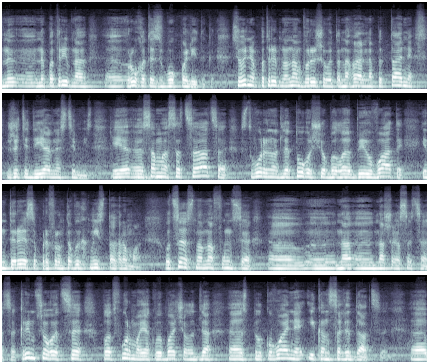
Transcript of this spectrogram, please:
не, е, не потрібно рухатись в бок політики. Сьогодні потрібно нам вирішувати нагальне питання життєдіяльності міст. І саме асоціація створена для того, щоб лобіювати інтереси прифронтових міст та громад. Оце основна функція на, нашої асоціації. Крім цього, це платформа, як ви бачили, для спілкування і консолідації. Е,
